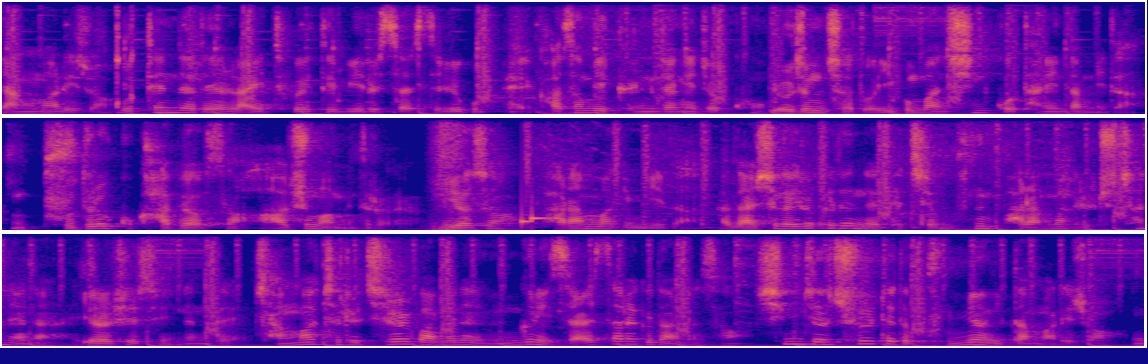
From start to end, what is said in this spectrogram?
양말이죠. 무텐데드의 라이트웨이트 미들사이즈 7팩. 가성비 굉장히 좋고 요즘 저도 이것만 신고 다닌답니다. 음, 부드럽고 가벼워서 아주 마음에 들어요. 이어서 바람막입니다. 아, 날씨가 이렇게 됐는데 대체 무슨 바람막이를 추천하냐 이러실 수 있는데 장마철을 7월 밤에는 은근히 쌀쌀하기도 하면서 심지어 추울 때도 분명 있단 말이죠. 음,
